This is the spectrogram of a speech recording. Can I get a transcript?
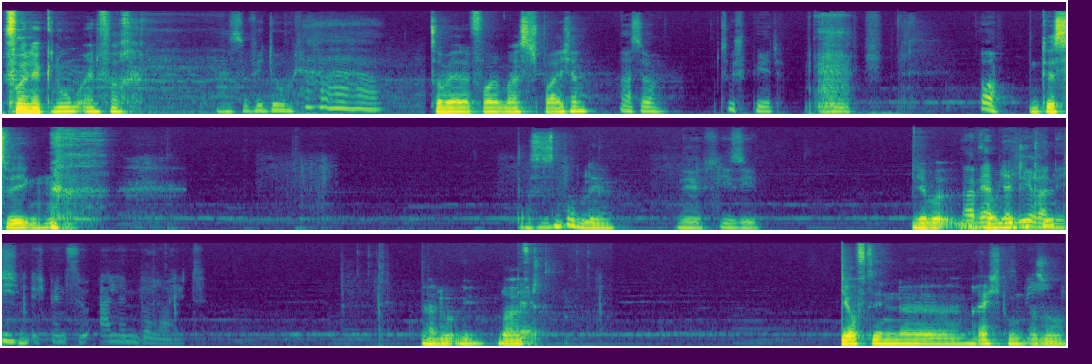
Voll der Gnome einfach. Ja, So wie du. Sollen wir da vorne meist speichern? Achso, zu spät. Und deswegen. Das ist ein Problem. Nö, ist easy. Ja, aber Ah, wir haben ja die Lira töten? nicht. Ich bin zu allem bereit. Ja, lo- läuft. Geh auf den äh, rechten, also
